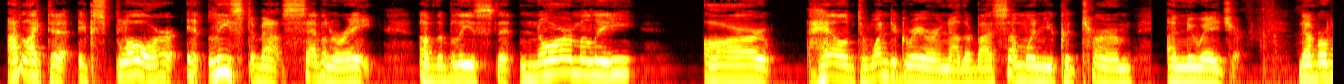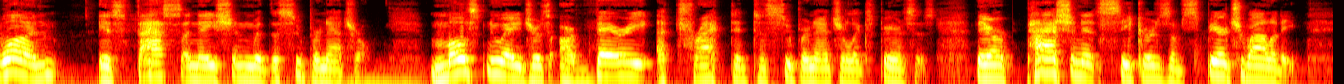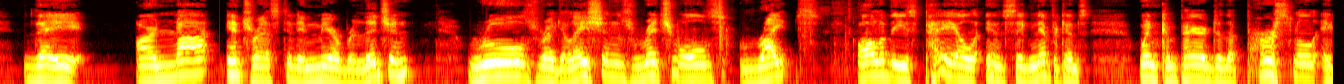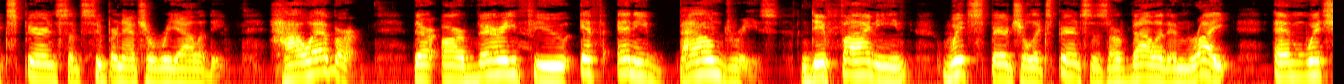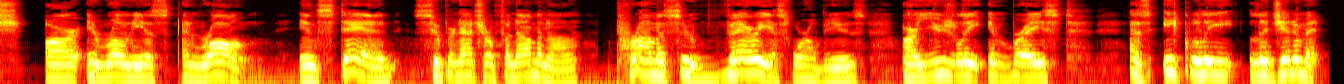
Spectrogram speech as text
I'd like to explore at least about seven or eight of the beliefs that normally are held to one degree or another by someone you could term a New Ager. Number one is fascination with the supernatural. Most New Agers are very attracted to supernatural experiences. They are passionate seekers of spirituality. They are not interested in mere religion, rules, regulations, rituals, rites. All of these pale in significance when compared to the personal experience of supernatural reality. However, there are very few, if any, boundaries defining which spiritual experiences are valid and right and which are erroneous and wrong. Instead, supernatural phenomena promised through various worldviews are usually embraced as equally legitimate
